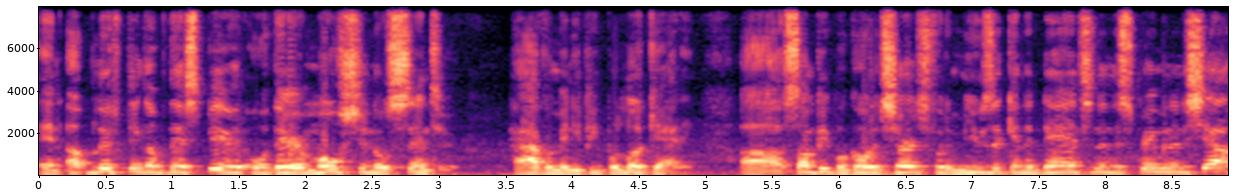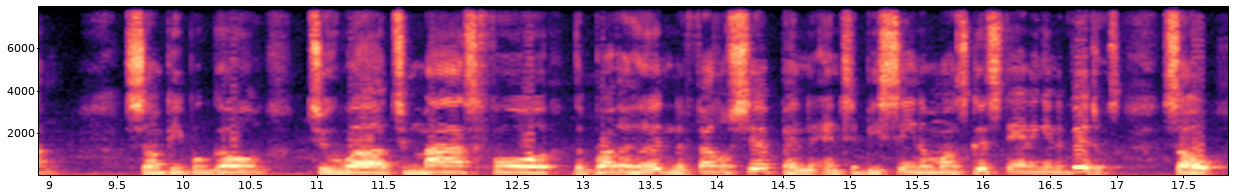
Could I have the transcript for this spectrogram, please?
an uplifting of their spirit or their emotional center, however many people look at it. Uh, some people go to church for the music and the dancing and the screaming and the shouting. Some people go to uh, to mosque for the brotherhood and the fellowship and, and to be seen amongst good standing individuals. So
